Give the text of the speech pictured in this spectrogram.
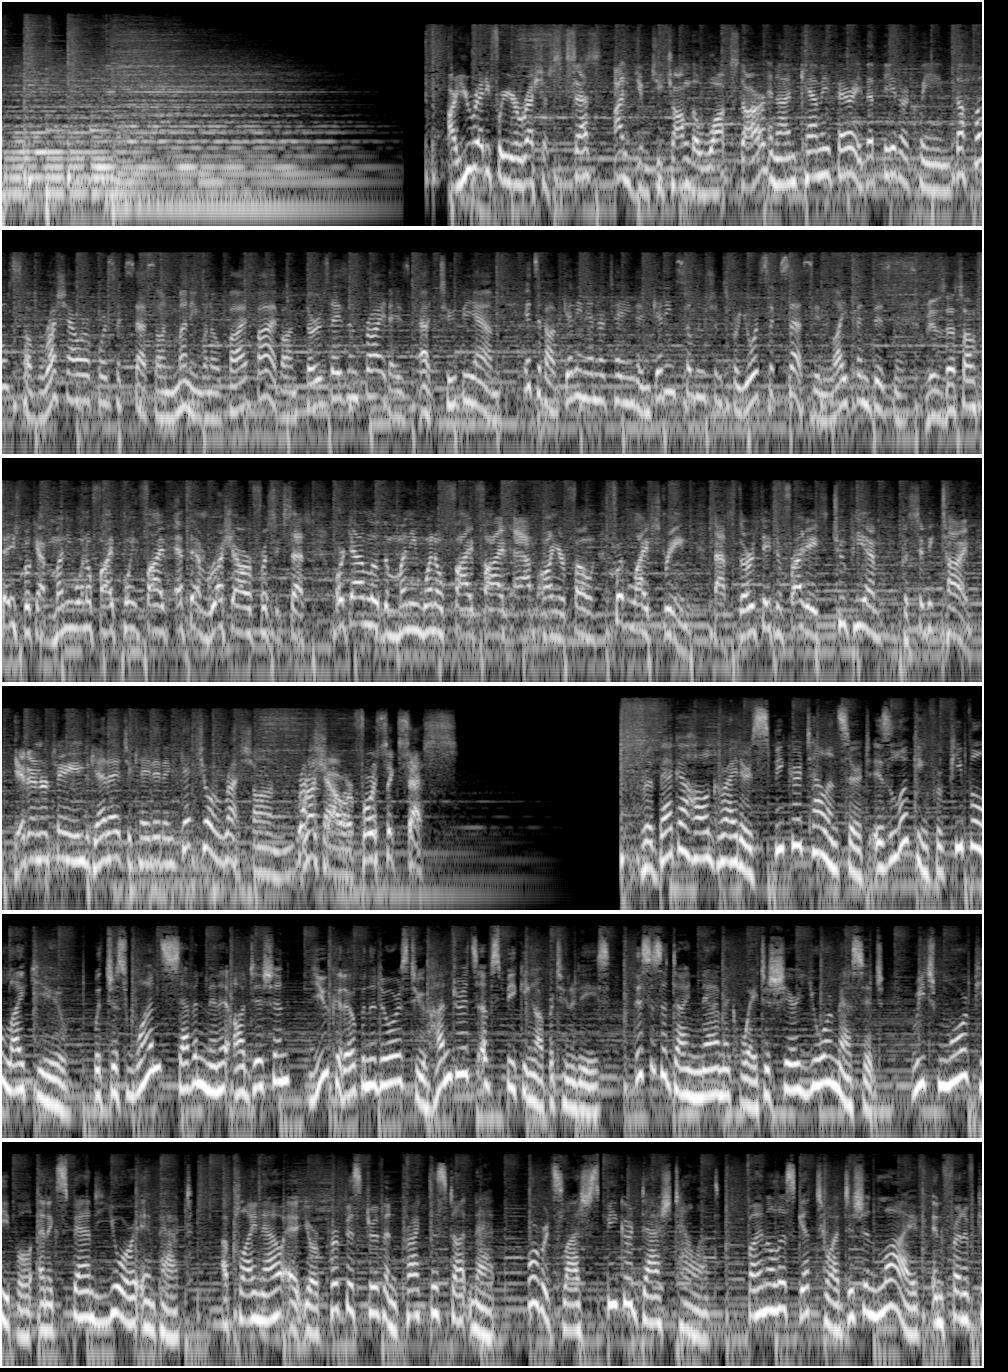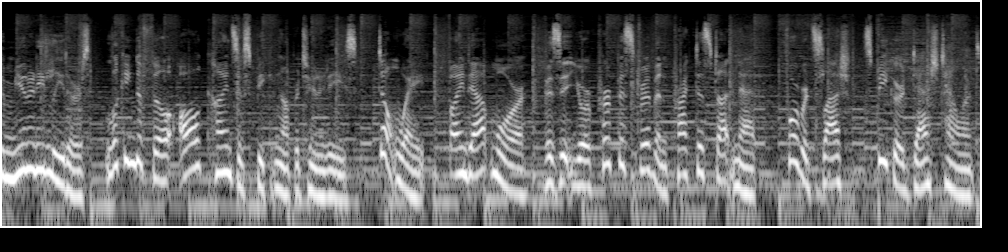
Are you ready for your rush of success? I'm Jim T. Chong, the walk star. And I'm Cami Ferry, the theater queen, the host of Rush Hour for Success on Money 1055 on Thursdays and Fridays at 2 p.m. It's about getting entertained and getting solutions for your success in life and business. Visit us on Facebook at Money 105.5 FM Rush Hour for Success or download the Money 1055 app on your phone for the live stream. That's Thursdays and Fridays, 2 p.m. Pacific Time. Get entertained, get educated, and get your rush on Rush, rush Hour for Success. Rebecca Hall Gruyter's Speaker Talent Search is looking for people like you. With just one seven minute audition, you could open the doors to hundreds of speaking opportunities. This is a dynamic way to share your message, reach more people, and expand your impact. Apply now at yourpurposedrivenpractice.net forward slash speaker dash talent. Finalists get to audition live in front of community leaders looking to fill all kinds of speaking opportunities. Don't wait. Find out more. Visit yourpurposedrivenpractice.net forward slash speaker dash talent.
